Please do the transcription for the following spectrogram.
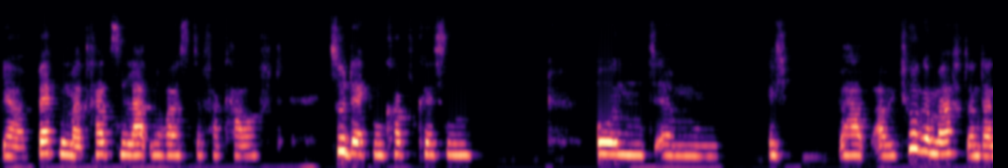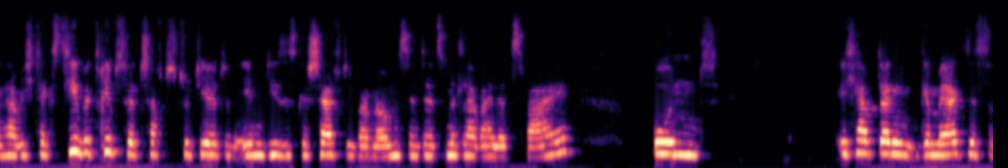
ja, Betten, Matratzen, Lattenroste verkauft, Zudecken, Kopfkissen. Und ähm, ich habe Abitur gemacht und dann habe ich Textilbetriebswirtschaft studiert und eben dieses Geschäft übernommen. Es sind jetzt mittlerweile zwei. Und ich habe dann gemerkt, es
